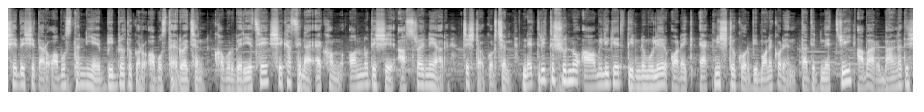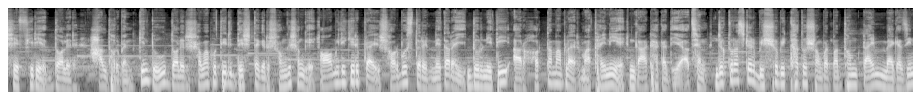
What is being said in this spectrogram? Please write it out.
সে দেশে তার অবস্থান নিয়ে বিব্রতকর অবস্থায় রয়েছেন। খবর বেরিয়েছে, শেখ হাসিনা এখন অন্য দেশে আশ্রয় নেয়ার চেষ্টাও করছেন। নেতৃত্বশূন্য আওয়ামী লীগের তৃণমূলের অনেক একনিষ্ঠ কর্মী মনে করেন, তাদের নেত্রী আবার বাংলাদেশে ফিরে দলের হাল ধরবেন। কিন্তু দলের সভাপতির দেশত্যাগের সঙ্গে সঙ্গে আওয়ামী লীগের প্রায় সর্বস্তরের নেতারাই দুর্নীতি আর হত্যা মামলার মাথায় নিয়ে গা ঢাকা দিয়ে আছেন। যুক্তরাষ্ট্রের বিশ্ববিখ্যাত সংবাদ মাধ্যম টাইম ম্যাগাজিন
